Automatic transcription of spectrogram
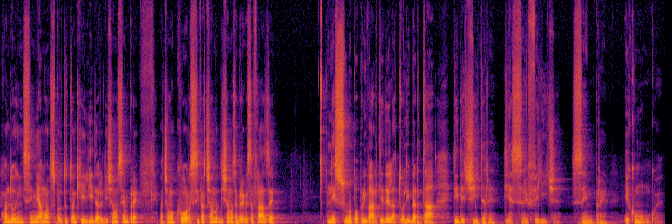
Quando insegniamo, soprattutto anche ai leader, diciamo sempre, facciamo corsi, facciamo, diciamo sempre questa frase, nessuno può privarti della tua libertà di decidere di essere felice, sempre e comunque.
